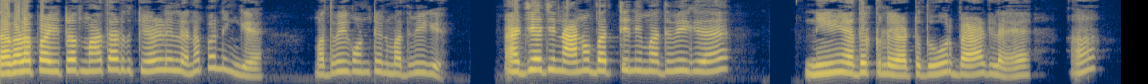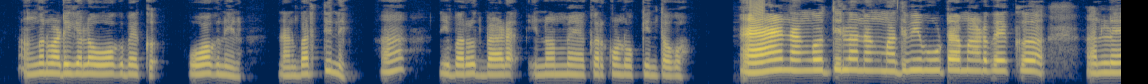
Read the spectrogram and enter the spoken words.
ತಗೊಳಪ್ಪ ಇಟ್ಟದ್ ಮಾತಾಡ್ದು ಕೇಳಲಿಲ್ಲನಪ್ಪ ನಿಂಗೆ? ಮದ್ವಿಗೆ ಹೊಂಟೀನಿ ಮದ್ವಿಗೆ. ಅಜ್ಜಿ ಅಜ್ಜಿ, ನಾನು ಬರ್ತೀನಿ ಮದ್ವಿಗೆ. ನೀ ಅದಕ್ಕೆ ಅಷ್ಟು ದೂರ ಬ್ಯಾಡ್ಲೆ. ಹಾಂ ಅಂಗನವಾಡಿಗೆಲ್ಲ ಹೋಗ್ಬೇಕು. ಹೋಗ್ ನೀನು. ನಾನು ಬರ್ತೀನಿ. ಹಾ? ನೀ ಬರೋದು ಬೇಡ. ಇನ್ನೊಮ್ಮೆ ಕರ್ಕೊಂಡು ಹೋಗ್ತೀನಿ ತಗೋ. ಆ ನಂಗೆ ಗೊತ್ತಿಲ್ಲ. ನಂಗೆ ಮದ್ವೆ ಊಟ ಮಾಡಬೇಕು. ಅಲ್ಲೇ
